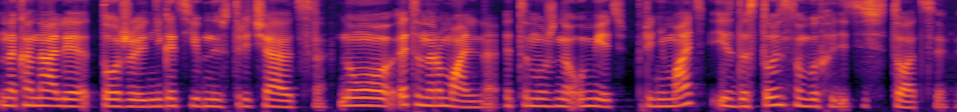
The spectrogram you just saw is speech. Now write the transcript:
на канале тоже негативные встречаются. Но это нормально, это нужно уметь принимать и с достоинством выходить из ситуации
